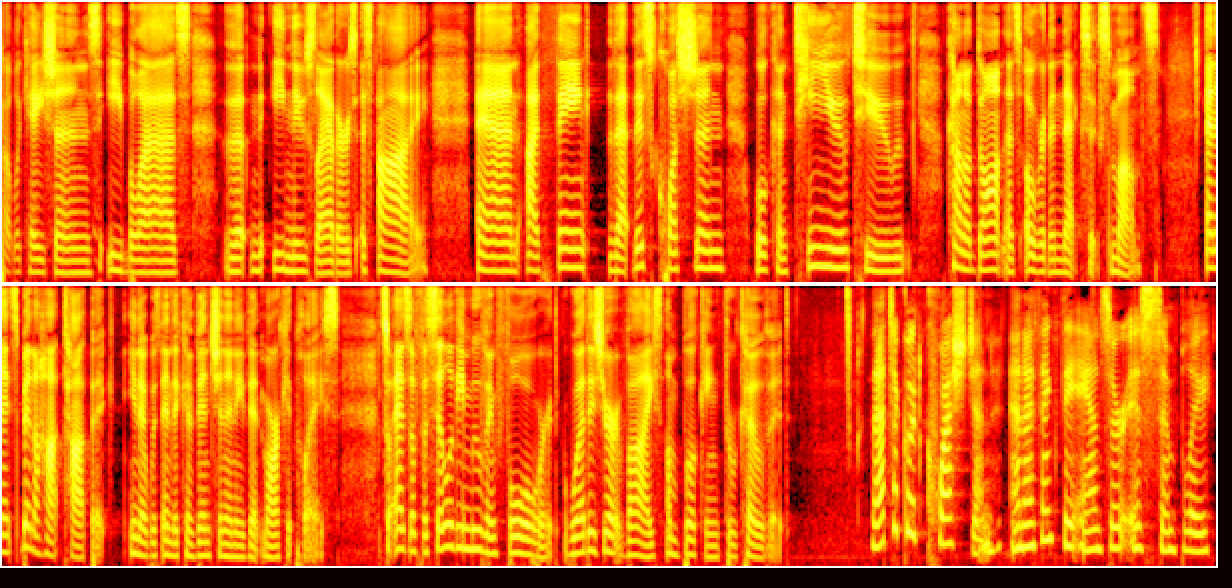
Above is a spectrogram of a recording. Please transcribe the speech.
publications, e-blasts, the e-newsletters as I. And I think that this question will continue to kind of daunt us over the next six months. And it's been a hot topic, you know, within the convention and event marketplace. So as a facility moving forward, what is your advice on booking through COVID? That's a good question. And I think the answer is simply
